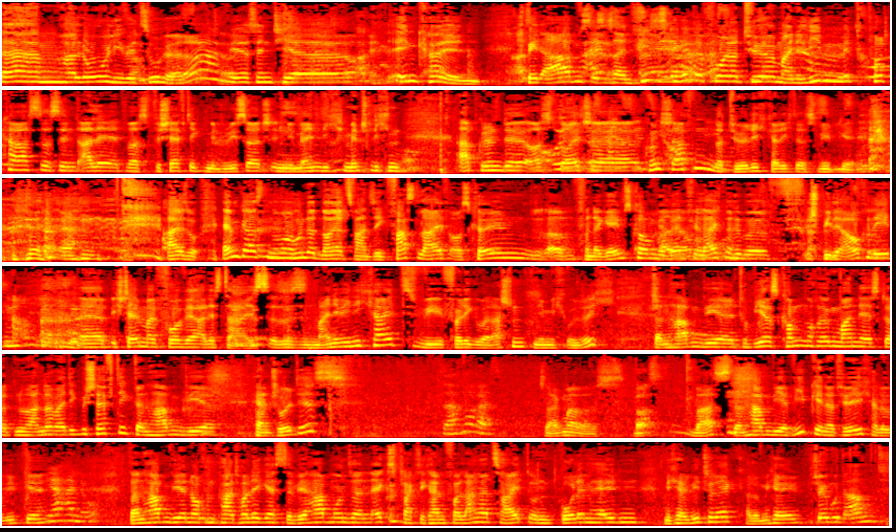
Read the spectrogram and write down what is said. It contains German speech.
Ähm, hallo, liebe Zuhörer. Wir sind hier in Köln. Spät abends, es ist ein fieses Gewitter vor der Tür. Meine lieben Mitpodcaster sind alle etwas beschäftigt mit Research in die männlich, menschlichen Abgründe ostdeutscher Kunstschaffen. Natürlich kann ich das, Wiebke. Ähm, also, M-Gast Nummer 129, fast live aus Köln äh, von der Gamescom. Wir werden vielleicht noch über Spiele auch reden. Äh, ich stelle mal vor, wer alles da ist. Also, es ist meine Wenigkeit, wie völlig überraschend, nämlich Ulrich. Dann haben wir, Tobias kommt noch irgendwann, der ist gerade nur anderweitig beschäftigt. Dann haben wir Herrn Schultes. Sag mal was. Sag mal was. Was? Was? Dann haben wir Wiebke natürlich. Hallo Wiebke. Ja, hallo. Dann haben wir noch ein paar tolle Gäste. Wir haben unseren Ex-Praktikanten vor langer Zeit und Golem-Helden Michael Wiczulek. Hallo Michael. Schönen guten Abend.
